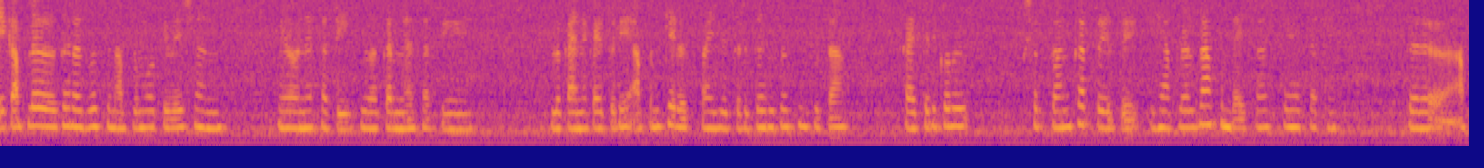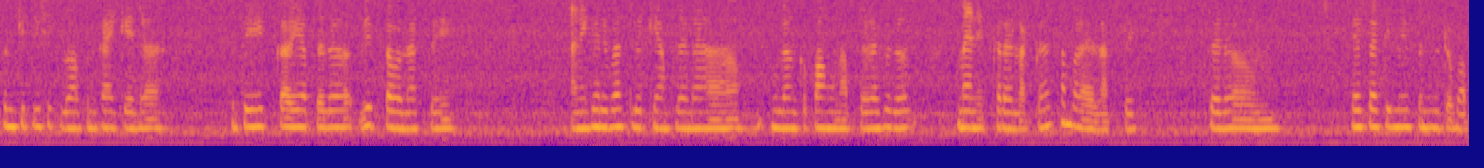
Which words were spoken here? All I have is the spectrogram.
एक आपलं घरात बसून आपलं मोटिवेशन मिळवण्यासाठी किंवा करण्यासाठी आपलं काही ना काहीतरी आपण केलंच पाहिजे. तर घरी बसून सुद्धा काहीतरी करू शकतो आणि करता येते. हे आपल्याला दाखवून द्यायचं असतं ह्यासाठी. तर आपण किती शिकलो आपण काय केलं ते एक काळी आपल्याला विसरावं लागते आणि घरी बसलं की आपल्याला मुलांक पाहून आपल्याला सगळं मॅनेज करायला लागतं सांभाळायला लागते तर यासाठी मी पण यूट्यूब आप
